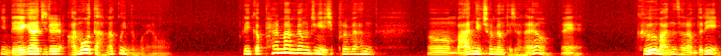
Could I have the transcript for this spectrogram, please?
이 네 가지를 아무것도 안 갖고 있는 거예요. 그러니까 8만 명 중에 20%면 한 어, 16,000명 되잖아요. 예. 그 많은 사람들이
